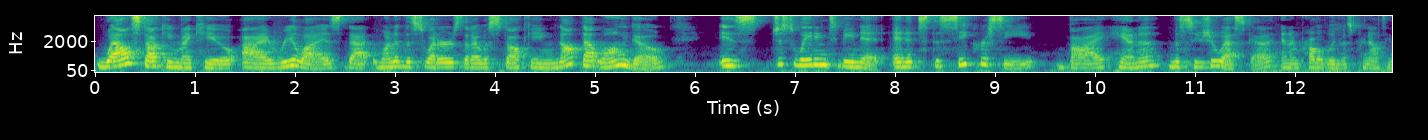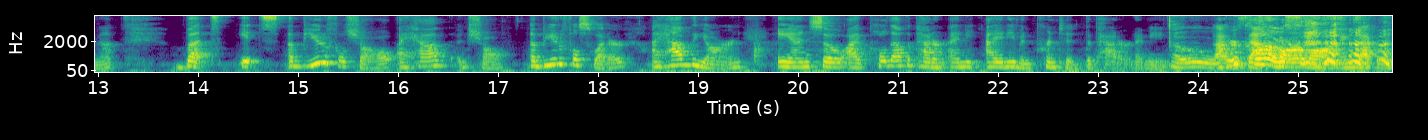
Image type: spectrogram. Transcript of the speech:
While stalking my queue, I realized that one of the sweaters that I was stalking not that long ago is just waiting to be knit, and it's the Secrecy by Hannah Maciejewska, and I'm probably mispronouncing that. But it's a beautiful shawl. I have a shawl, a beautiful sweater. I have the yarn, and so I pulled out the pattern. I ne- I had even printed the pattern. I mean, Oh, I you're was that far along exactly.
